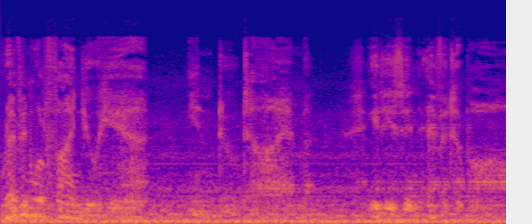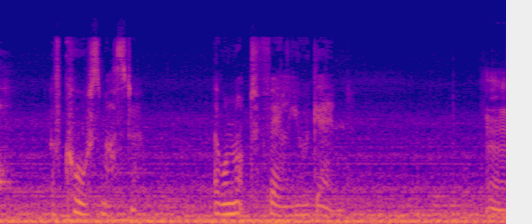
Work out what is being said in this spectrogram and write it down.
Revan will find you here in due time. It is inevitable. Of course, Master. I will not fail you again. Hmm.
